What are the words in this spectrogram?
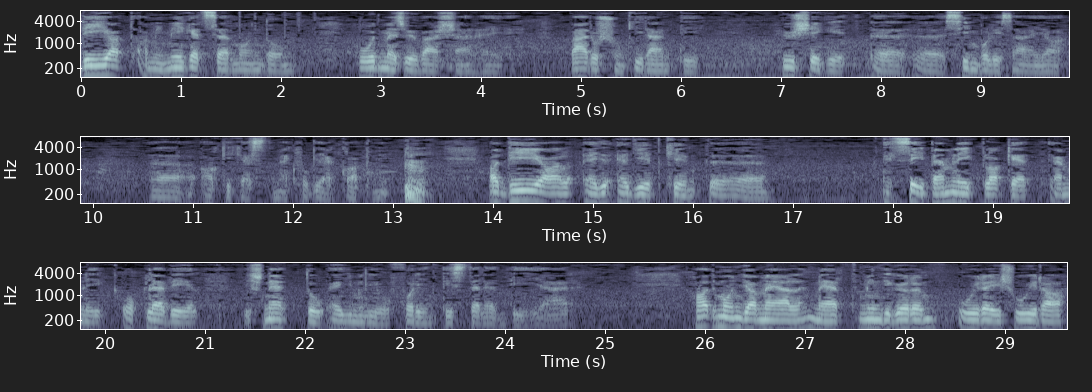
díjat, ami még egyszer mondom, Hódmezővásárhely városunk iránti hűségét e, e, szimbolizálja, e, akik ezt meg fogják kapni. A díjjal egy, egyébként egy szép emlékplakett, emlék oklevél és nettó 1 millió forint tiszteletdíj jár. Hadd mondjam el, mert mindig öröm újra és újra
